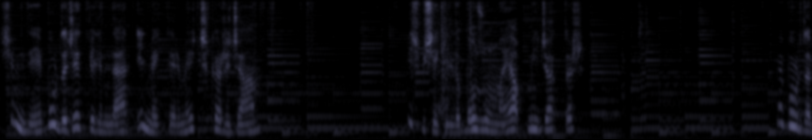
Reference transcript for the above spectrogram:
Şimdi burada cetvelimden ilmeklerimi çıkaracağım. hiçbir şekilde bozulma yapmayacaktır. Ve burada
